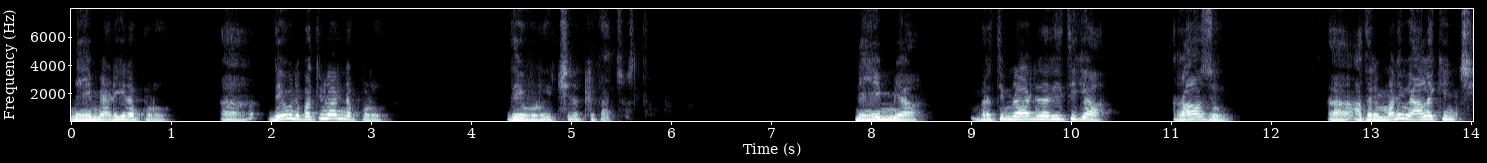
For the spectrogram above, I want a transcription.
మేము అడిగినప్పుడు దేవుని బతిమలాడినప్పుడు దేవుడు ఇచ్చినట్లుగా చూస్తాం. నెహమ్య బ్రతిమలాడిన రీతిగా రాజు అతని మనవి ఆలకించి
